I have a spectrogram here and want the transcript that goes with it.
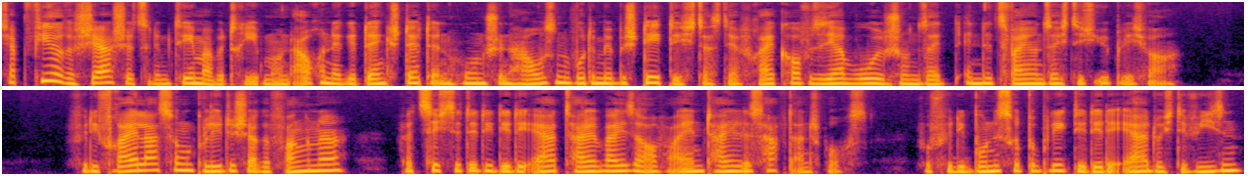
Ich habe viel Recherche zu dem Thema betrieben und auch in der Gedenkstätte in Hohenschönhausen wurde mir bestätigt, dass der Freikauf sehr wohl schon seit Ende 62 üblich war. Für die Freilassung politischer Gefangener verzichtete die DDR teilweise auf einen Teil des Haftanspruchs, wofür die Bundesrepublik die DDR durch Devisen,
